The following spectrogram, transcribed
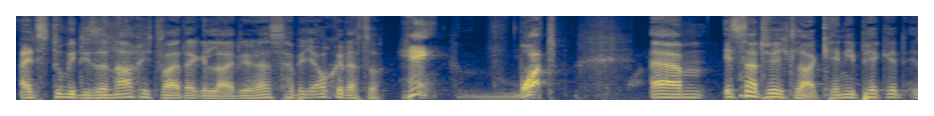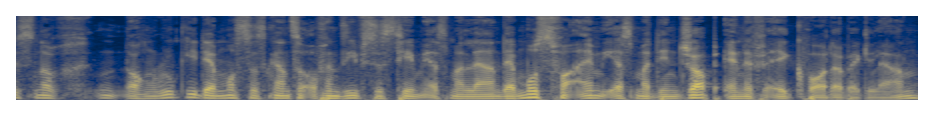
als du mir diese Nachricht weitergeleitet hast, habe ich auch gedacht so, hey, what? Ähm, ist natürlich klar, Kenny Pickett ist noch, noch ein Rookie, der muss das ganze Offensivsystem erstmal lernen. Der muss vor allem erstmal den Job NFL Quarterback lernen.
